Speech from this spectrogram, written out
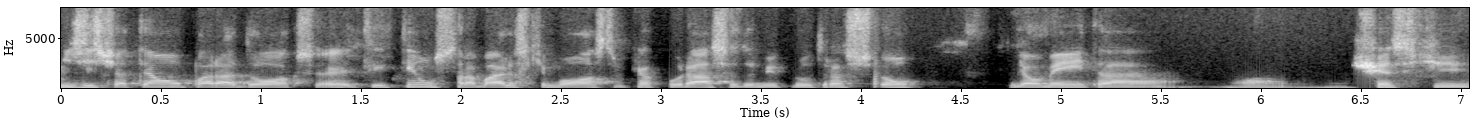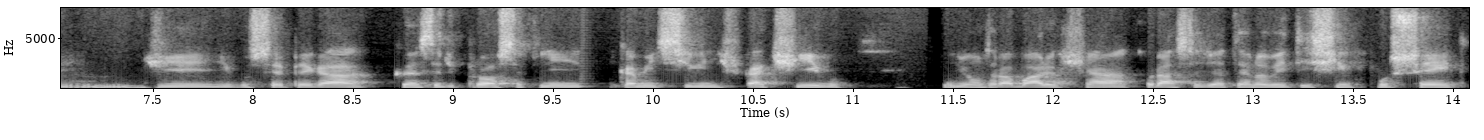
Existe até um paradoxo, é, tem, uns trabalhos que mostram que a acurácia do microultrassom ele aumenta a chance de, de, de, você pegar câncer de próstata clinicamente significativo. Ele é um trabalho que tinha acurácia de até 95%,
